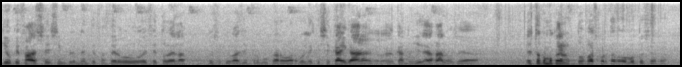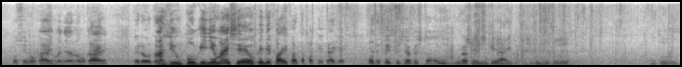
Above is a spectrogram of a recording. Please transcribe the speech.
que o que faz é simplemente facer o efecto dela, pois o que vas a provocar o árbol é que se caiga cando lle dé a gana, o sea, Isto como cando vas cortando a motoserra. Non se non cae, mañá non cae, sí. pero dáslle un pouquiño máis e o que lle fai falta para que caiga. E de feito xa ves todos os buracos sí, que hai. Sí, outro día. Outro día.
